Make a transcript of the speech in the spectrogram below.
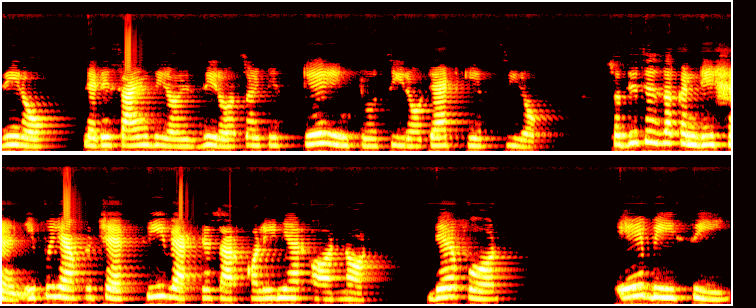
0 that is sine 0 is 0 so it is k into 0 that gives 0 so this is the condition. If we have to check p vectors are collinear or not. Therefore a b c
